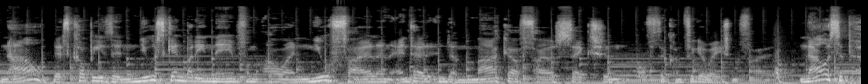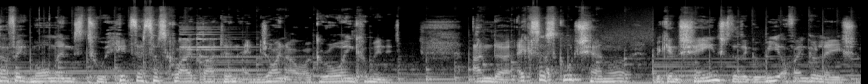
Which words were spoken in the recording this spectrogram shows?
Now let's copy the new scan body name from our new file and enter it in the marker file section of the configuration file. Now is the perfect moment to hit the subscribe button and join our growing community. Under extra screw channel, we can change the degree of angulation.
